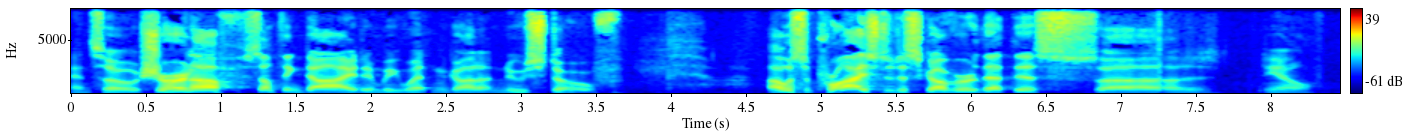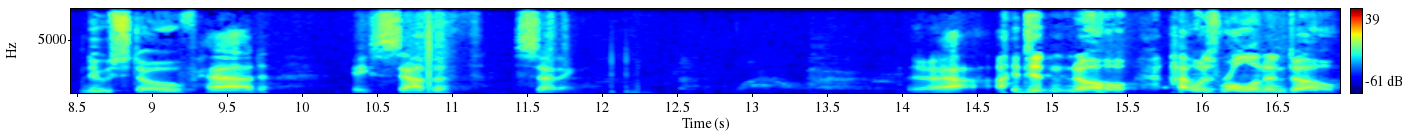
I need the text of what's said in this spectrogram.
And so, sure enough, something died, and we went and got a new stove. I was surprised to discover that this, uh, you know, new stove had a Sabbath setting. Yeah, I didn't know I was rolling in dough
